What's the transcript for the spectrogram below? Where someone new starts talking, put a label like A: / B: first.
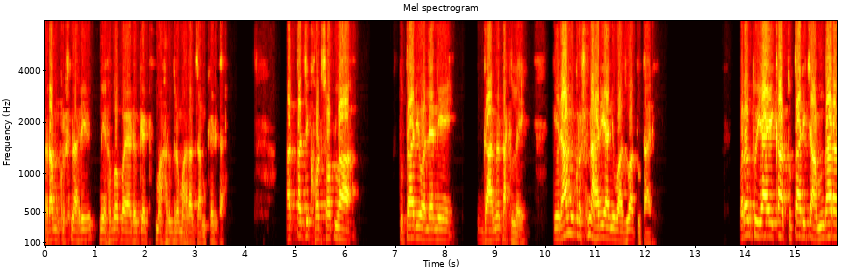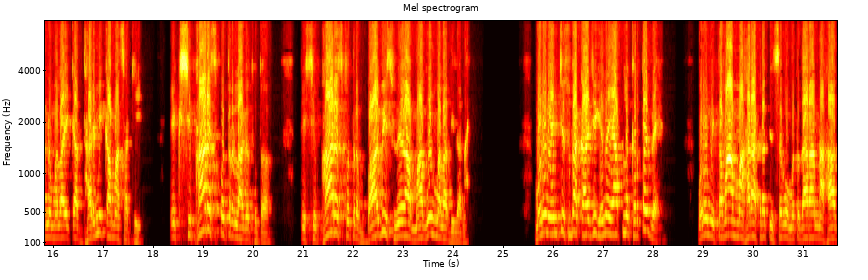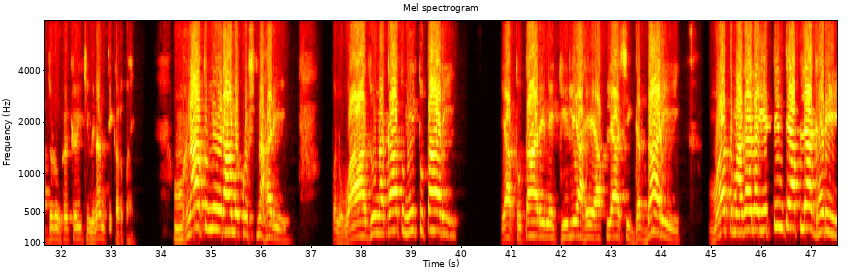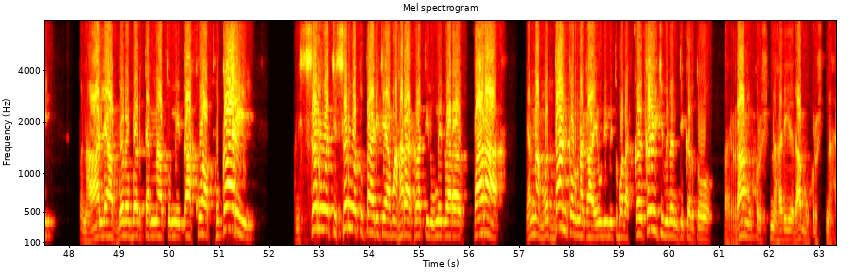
A: रामकृष्ण हरी मी हबप ॲडव्होकेट महारुद्र महाराज जामखेडकर. आत्ताची व्हॉट्सअपला तुतारीवाल्याने गाणं टाकलंय की रामकृष्ण हरी आणि वाजवा तुतारी. परंतु या एका तुतारीच्या आमदारानं मला एका धार्मिक कामासाठी एक शिफारस पत्र लागत होतं. ते शिफारस पत्र बावीस वेळा मागून मला दिलं नाही. म्हणून यांची सुद्धा काळजी घेणं हे आपलं कर्तव्य आहे. म्हणून मी तमाम महाराष्ट्रातील सर्व मतदारांना हात जोडून कळकळीची विनंती करतोय. म्हणा तुम्ही रामकृष्ण हरी पण वाजू नका तुम्ही तुतारी. या तुतारीने केली आहे आपल्याशी गद्दारी. मत मागायला येतील ते आपल्या घरी पण आल्या बरोबर त्यांना तुम्ही दाखवा फुकारी आणि सर्वचे सर्व तुतारीच्या महाराष्ट्रातील उमेदवार पाडा. यांना मतदान करू नका एवढी मी तुम्हाला कळकळीची विनंती करतो. रामकृष्ण हरी रामकृष्ण हरी.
